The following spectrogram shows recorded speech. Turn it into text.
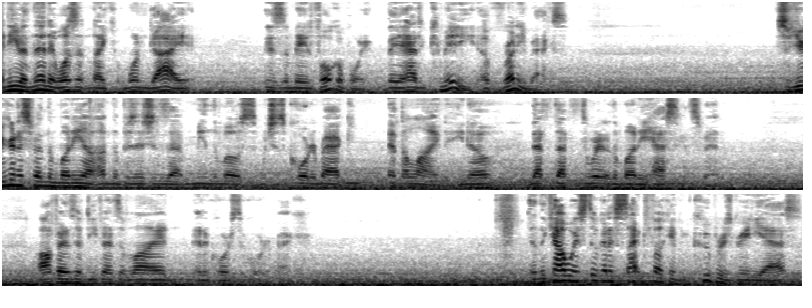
and even then it wasn't like one guy is the main focal point. They had a committee of running backs. So you're going to spend the money on the positions that mean the most, which is quarterback and the line. You know, that's that's where the money has to get spent. Offensive, defensive line, and of course the quarterback. And the Cowboys still got to sign fucking Cooper's greedy ass,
